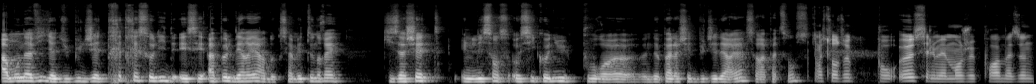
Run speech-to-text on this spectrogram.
à mon avis, il y a du budget très très solide et c'est Apple derrière, donc ça m'étonnerait qu'ils achètent une licence aussi connue pour euh, ne pas lâcher de budget derrière, ça aurait pas de sens. Surtout que pour eux, c'est le même enjeu que pour Amazon.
